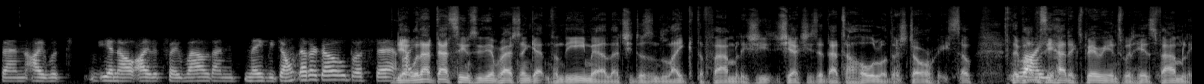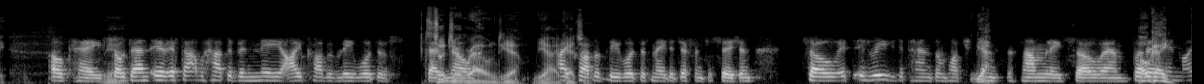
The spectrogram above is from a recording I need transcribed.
then I would, you know, I would say, well, then maybe don't let her go. But uh, Yeah, I- well, that, that seems to be the impression I'm getting from the email that she doesn't like the family. She she actually said that's a whole other story. So they've Right. obviously had experience with his family. Okay. Yeah. So then, if, if that had been me, I probably would have said Stood no. your ground, yeah, yeah. I, I get you. probably would have made a different decision. So it, it really depends on what she Yeah. thinks of the family. So, um, but Okay. in, in my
